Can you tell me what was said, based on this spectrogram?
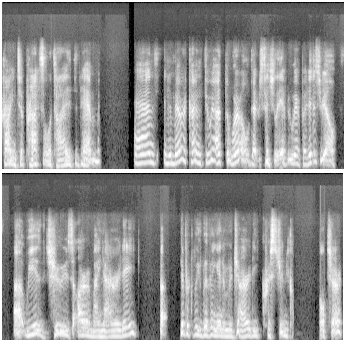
trying to proselytize them. And in America and throughout the world, essentially everywhere but Israel, uh, we as Jews are a minority, but typically living in a majority Christian culture.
